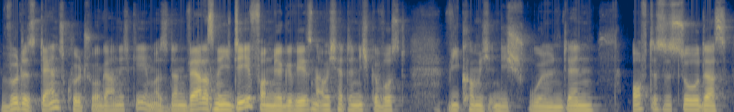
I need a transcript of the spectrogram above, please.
würde es Dancekultur gar nicht geben. Also dann wäre das eine Idee von mir gewesen, aber ich hätte nicht gewusst, wie komme ich in die Schulen. Denn oft ist es so, dass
